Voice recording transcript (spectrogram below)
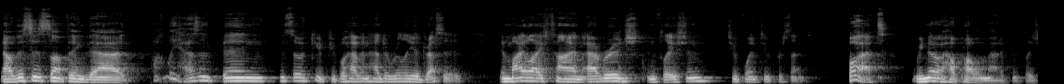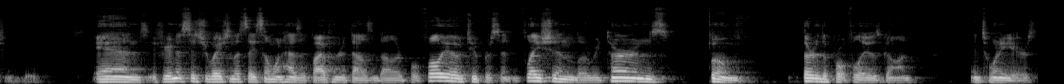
Now, this is something that probably hasn't been so acute. People haven't had to really address it. In my lifetime, average inflation, 2.2%. But we know how problematic inflation can be. And if you're in a situation, let's say someone has a $500,000 portfolio, 2% inflation, low returns, boom, a third of the portfolio is gone in 20 years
